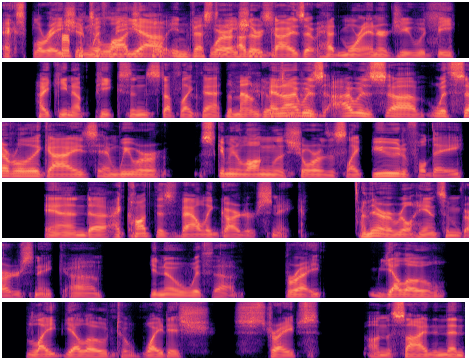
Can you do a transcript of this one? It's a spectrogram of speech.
exploration with me. Yeah, where other guys that had more energy would be hiking up peaks and stuff like that. the mountain goats. and I group. was I was uh, with several of the guys, and we were skimming along the shore of this like beautiful day, and uh, I caught this valley garter snake, and they're a real handsome garter snake, uh, you know, with uh, bright yellow, light yellow to whitish stripes on the side, and then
